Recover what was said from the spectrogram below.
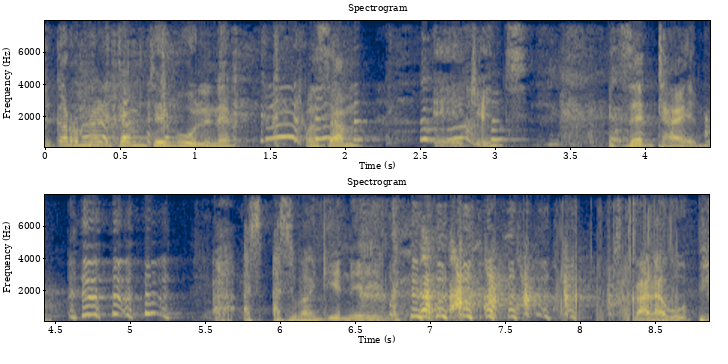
Nkare honale timetable, ne? On some, hey, gents, it's that time. Ah, as- Asibangeneni. Qala kuphi?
